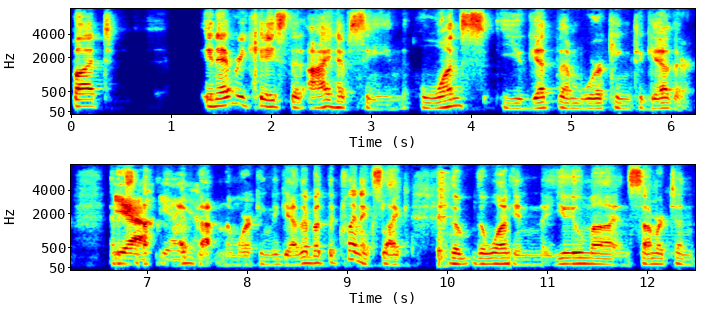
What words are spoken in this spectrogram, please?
But in every case that I have seen, once you get them working together, and Yeah, yeah, I've yeah. gotten them working together, but the clinics like the the one in Yuma and Somerton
